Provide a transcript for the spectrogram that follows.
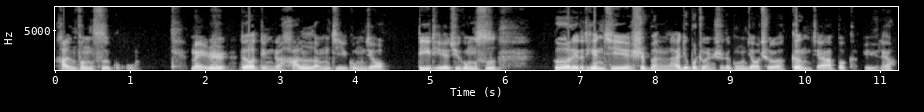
寒风刺骨，每日都要顶着寒冷挤公交、地铁去公司。恶劣的天气使本来就不准时的公交车更加不可预料。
